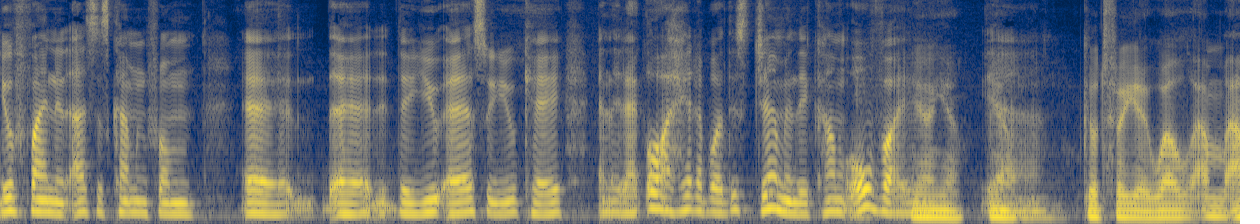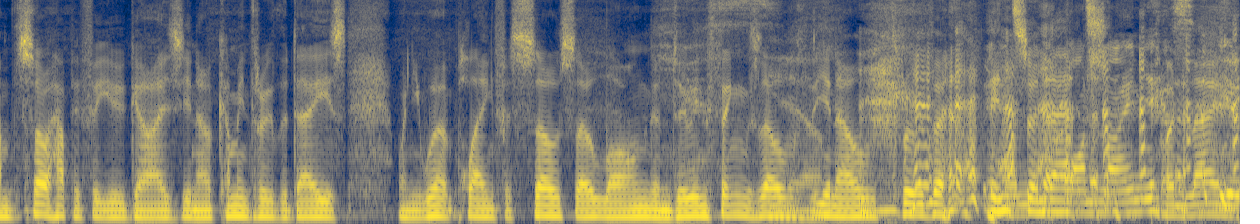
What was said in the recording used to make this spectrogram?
you'll find an artist coming from uh, uh, the US or UK, and they're like, "Oh, I heard about this gym," and they come over. Yeah, yeah, yeah. yeah. Good for you. Well, I'm I'm so happy for you guys. You know, coming through the days when you weren't playing for so so long and doing things over, Yeah. you know, through the internet. online, yes. Online, You yes,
